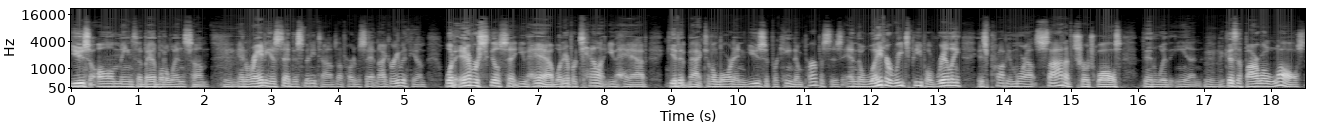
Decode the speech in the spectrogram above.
use all means available to win some. Mm-hmm. And Randy has said this many times. I've heard him say it, and I agree with him. Whatever skill set you have, whatever talent you have, give it back to the Lord and use it for kingdom purposes. And the way to reach people really is probably more outside of church walls than within. Mm-hmm. Because if I were lost,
